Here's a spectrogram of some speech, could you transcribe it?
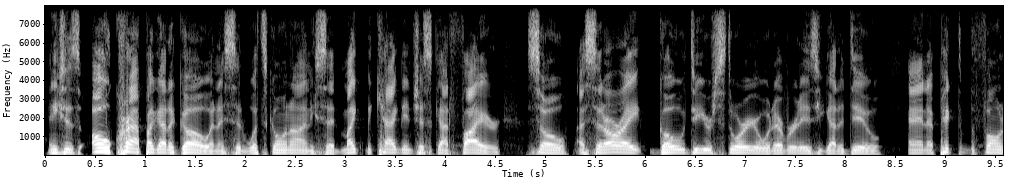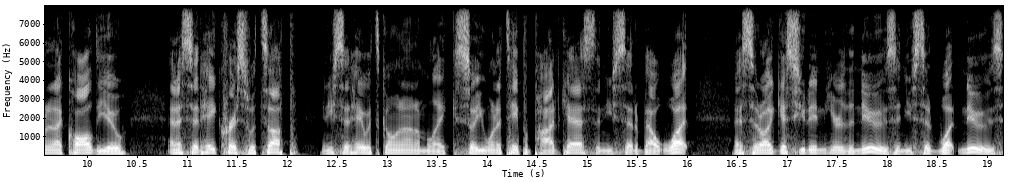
and he says, Oh crap, I got to go. And I said, What's going on? He said, Mike Maccagnan just got fired. So I said, All right, go do your story or whatever it is you got to do. And I picked up the phone and I called you and I said, Hey, Chris, what's up? And he said, Hey, what's going on? I'm like, So you want to tape a podcast? And you said, About what? I said, Oh, I guess you didn't hear the news. And you said, What news?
